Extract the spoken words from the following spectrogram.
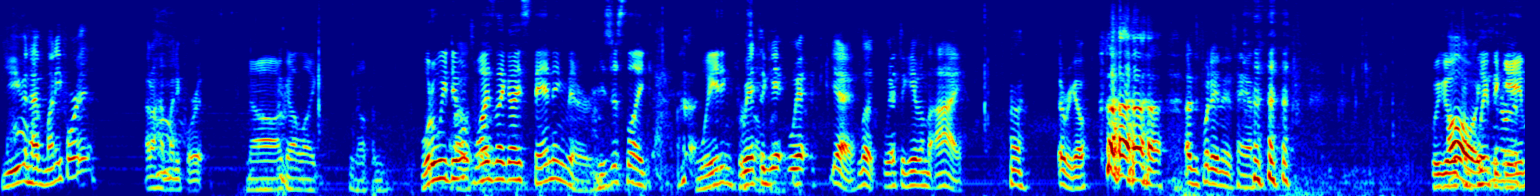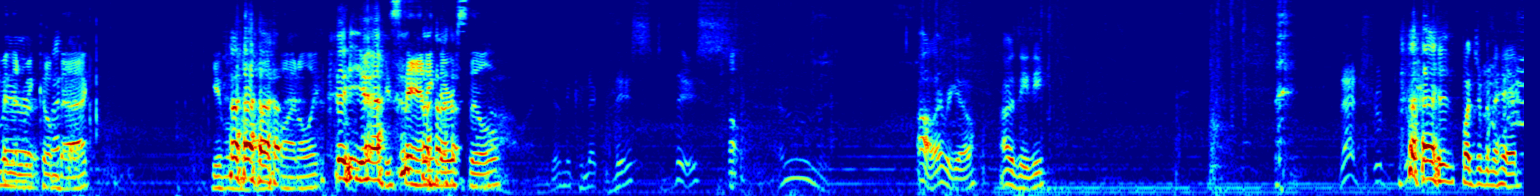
you even have money for it? I don't have money for it. No, I got like nothing. What do we do? Oh, Why is that guy standing there? He's just like waiting for we have to get. We, yeah, look, we have to give him the eye. there we go. I just put it in his hand. we go Oh, complete the game and then we come backpack. back. Give him the eye finally. yeah. He's standing there still. Now, I need only connect this to this. Oh. And Oh, there we go. That was easy. that should do it. just punch him in the head.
